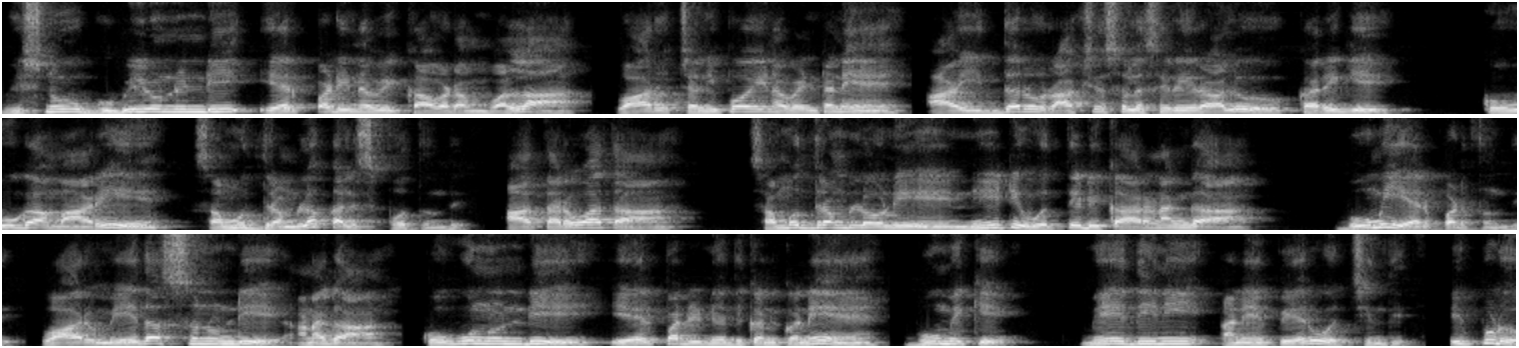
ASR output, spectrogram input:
విష్ణువు గుబిలు నుండి ఏర్పడినవి కావడం వల్ల వారు చనిపోయిన వెంటనే ఆ ఇద్దరు రాక్షసుల శరీరాలు కరిగి కొవ్వుగా మారి సముద్రంలో కలిసిపోతుంది. ఆ తర్వాత సముద్రంలోని నీటి ఒత్తిడి కారణంగా భూమి ఏర్పడుతుంది. వారు మేధస్సు నుండి అనగా కొవ్వు నుండి ఏర్పడినది కనుకనే భూమికి మేదిని అనే పేరు వచ్చింది. ఇప్పుడు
